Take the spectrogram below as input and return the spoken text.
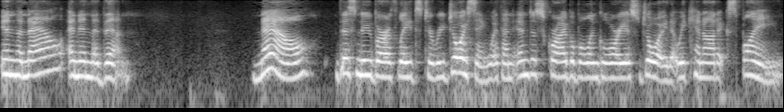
in the now and in the then. Now, this new birth leads to rejoicing with an indescribable and glorious joy that we cannot explain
